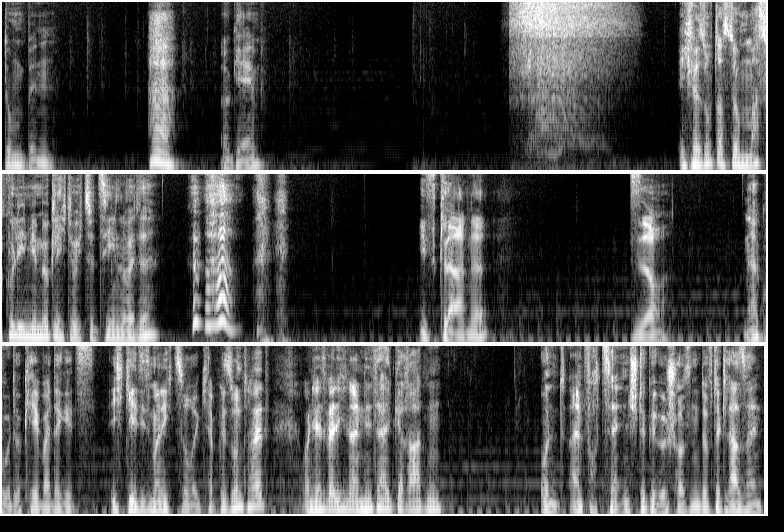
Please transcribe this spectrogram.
dumm bin. Ha, okay. Ich versuche das so maskulin wie möglich durchzuziehen, Leute. Ist klar, ne? So. Na gut, okay, weiter geht's. Ich gehe diesmal nicht zurück. Ich habe Gesundheit und jetzt werde ich in einen Hinterhalt geraten und einfach in Stücke geschossen. Dürfte klar sein.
